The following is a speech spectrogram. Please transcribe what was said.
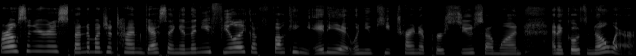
or else then you're going to spend a bunch of time guessing and then you feel like a fucking idiot when you keep trying to pursue someone and it goes nowhere.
